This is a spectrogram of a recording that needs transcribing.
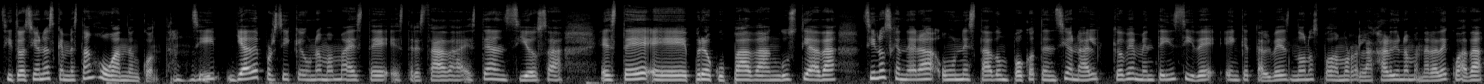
situaciones que me están jugando en contra, ¿sí? Ya de por sí que una mamá esté estresada, esté ansiosa, esté eh, preocupada, angustiada, sí nos genera un estrés estado un poco tensional que obviamente incide en que tal vez no nos podamos relajar de una manera adecuada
